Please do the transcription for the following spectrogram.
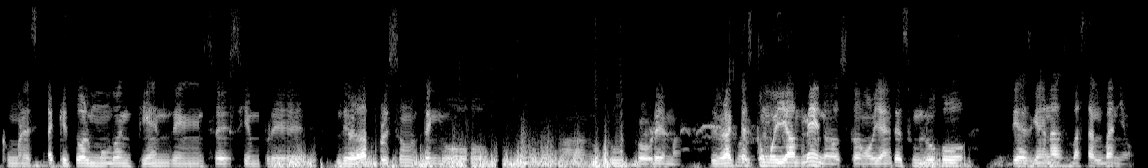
como necesita que todo el mundo entiende, siempre, de verdad por eso no tengo uh, problema. Es verdad que es como ya menos, como obviamente es un lujo, tienes ganas, vas al baño.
